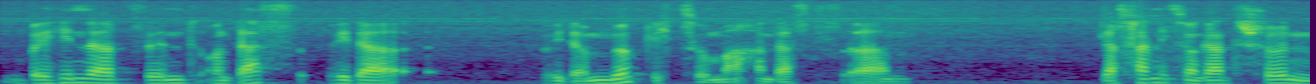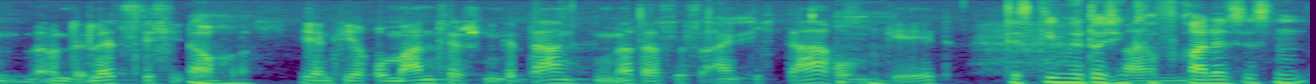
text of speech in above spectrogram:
behindert sind und das wieder, wieder möglich zu machen, das, ähm, das fand ich so ganz schön und letztlich mhm. auch irgendwie romantischen Gedanken, ne, dass es eigentlich darum mhm. geht. Das ging mir durch den Kopf ähm, gerade. Es ist ein,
